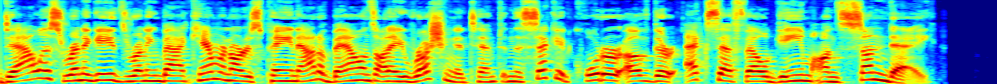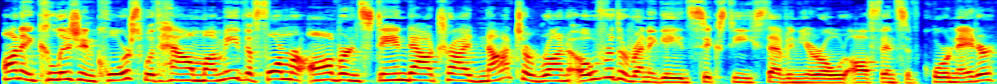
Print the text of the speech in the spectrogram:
Dallas Renegades running back Cameron Artis-Payne out of bounds on a rushing attempt in the second quarter of their XFL game on Sunday. On a collision course with Hal Mumme, the former Auburn standout tried not to run over the Renegades' 67 year old offensive coordinator,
